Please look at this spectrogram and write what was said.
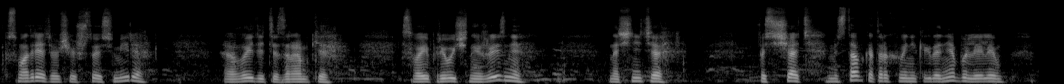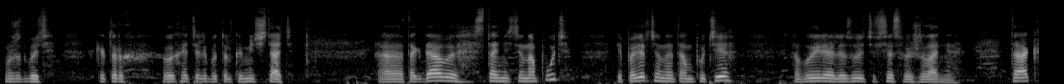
посмотреть вообще, что есть в мире. Э, выйдите за рамки своей привычной жизни, начните посещать места, в которых вы никогда не были, или, может быть, о которых вы хотели бы только мечтать. Э, тогда вы станете на путь, и поверьте, на этом пути вы реализуете все свои желания. Так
